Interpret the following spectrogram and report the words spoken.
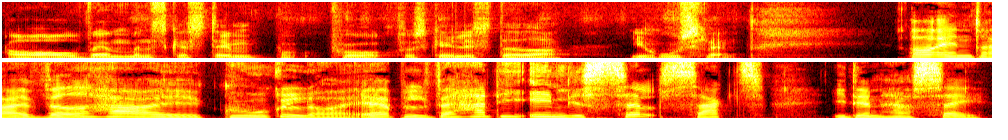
og hvem man skal stemme på, på forskellige steder i Rusland. Og Andrej, hvad har øh, Google og Apple, hvad har de egentlig selv sagt i den her sag?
